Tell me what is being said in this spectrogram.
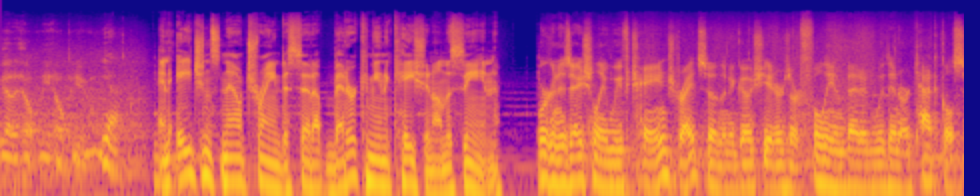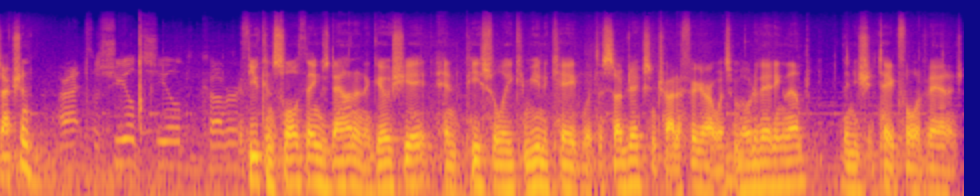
You gotta help me help you. Yeah. And agents now trained to set up better communication on the scene. Organizationally, we've changed, right? So the negotiators are fully embedded within our tactical section. All right, so shield, shield, cover. If you can slow things down and negotiate and peacefully communicate with the subjects and try to figure out what's motivating them, then you should take full advantage.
